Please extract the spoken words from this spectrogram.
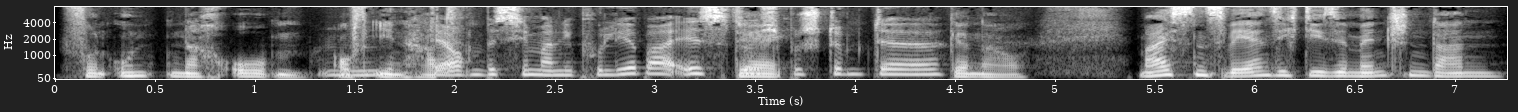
von unten nach oben auf Mhm. ihn hat. Der auch ein bisschen manipulierbar ist Der- durch bestimmte Genau. Meistens wehren sich diese Menschen dann,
